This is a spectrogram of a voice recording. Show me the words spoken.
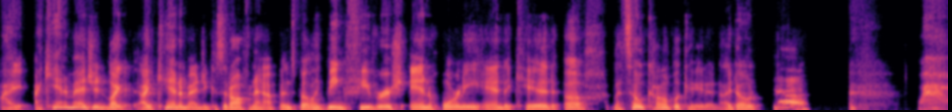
I I can't imagine like I can't imagine because it often happens, but like being feverish and horny and a kid, ugh, that's so complicated. I don't Yeah. Wow.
